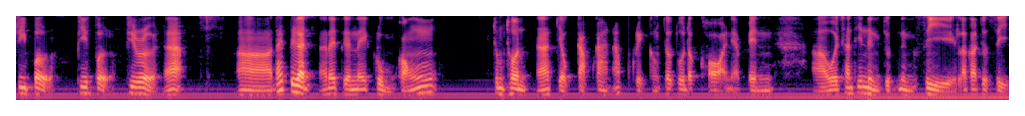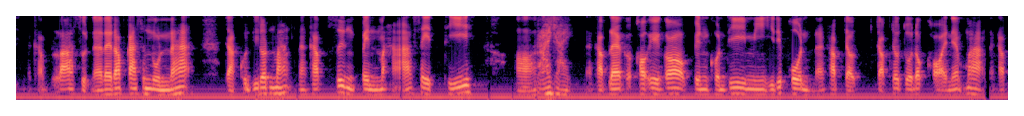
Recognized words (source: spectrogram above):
prefer prefer prefer นะฮะได้เตือนนะได้เตือนในกลุ่มของ ชุมชนนะเกี่ยวกับการอัปเกรดของเจ้าตัว Dogecoin เนี่ยเป็นเวอร์ชันที่ 1.14 แล้วก็จุด4นะครับล่าสุดนะได้รับการสนุนนะฮะจากคุณอีรอนมัสนะครับซึ่งเป็นมหาเศรษฐีรายใหญ่นะครับและเขาเองก็เป็นคนที่มีอิทธิพลนะครับกับเจ้าตัวด็อกคอยเนี่ยมากนะครับ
